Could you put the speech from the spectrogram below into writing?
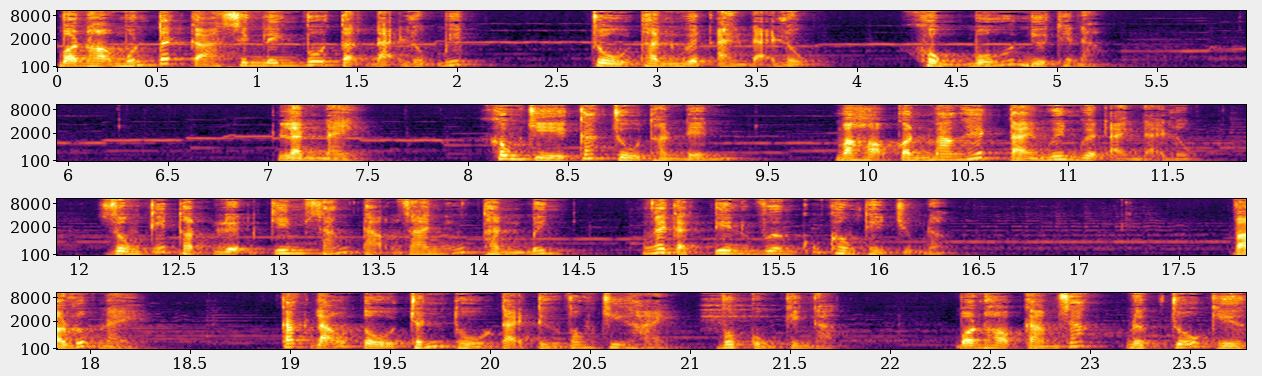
Bọn họ muốn tất cả sinh linh vô tận đại lục biết, Chủ thần Nguyệt Ảnh Đại Lục Khủng bố như thế nào. Lần này, Không chỉ các chủ thần đến mà họ còn mang hết tài nguyên Nguyệt Ảnh Đại Lục, Dùng kỹ thuật luyện kim sáng tạo ra những thần binh, Ngay cả tiên vương cũng không thể chịu được. Vào lúc này, Các lão tổ trấn thủ tại tử vong chi hải Vô cùng kinh ngạc. Bọn họ cảm giác được chỗ kia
